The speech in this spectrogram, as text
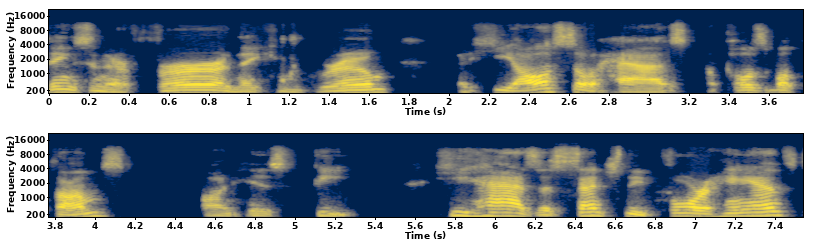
things in their fur and they can groom. But he also has opposable thumbs on his feet. He has essentially four hands.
